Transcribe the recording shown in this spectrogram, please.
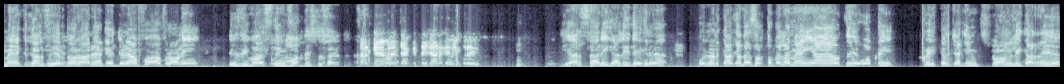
ਮੈਂ ਇੱਕ ਗੱਲ ਫੇਰ ਦੁਹਰਾ ਰਿਹਾ ਕਿ ਜਿਹੜਾ ਅਫਵਾਹ ਫਲਾਉਣੀ is the worst thing for this society sir ਕੈਮਰੇ ਚੈੱਕ ਕੀਤੇ ਜਾਣਗੇ ਜੀ ਪੂਰੇ? ਯਾਰ ਸਾਰੀ ਗੱਲ ਹੀ ਦੇਖ ਰਿਹਾ। ਉਹ ਲੜਕਾ ਕਹਿੰਦਾ ਸਭ ਤੋਂ ਪਹਿਲਾਂ ਮੈਂ ਹੀ ਆਇਆ ਉੱਥੇ ਉਹ ਆਪਣੀ ਵਹੀਕਲ ਚੈਕਿੰਗ ਸਟਰੋਂਗਲੀ ਕਰ ਰਹੇ ਆ।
